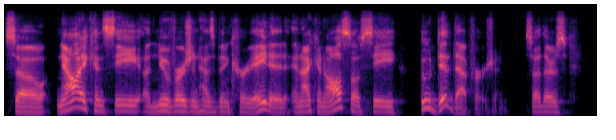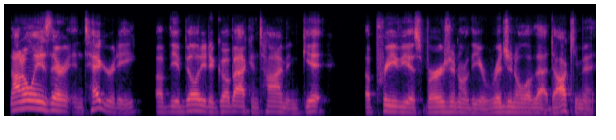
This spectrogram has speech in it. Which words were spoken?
So now I can see a new version has been created and I can also see who did that version. So there's not only is there integrity of the ability to go back in time and get a previous version or the original of that document,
